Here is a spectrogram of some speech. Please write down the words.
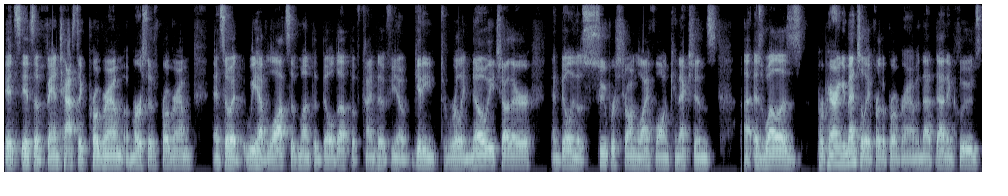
It's it's a fantastic program immersive program. And so it, we have lots of month of build up of kind of you know getting to really know each other and building those super strong lifelong connections uh, as well as preparing you mentally for the program, and that that includes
